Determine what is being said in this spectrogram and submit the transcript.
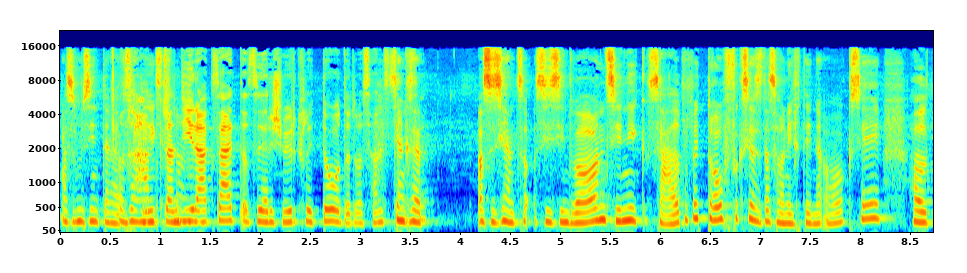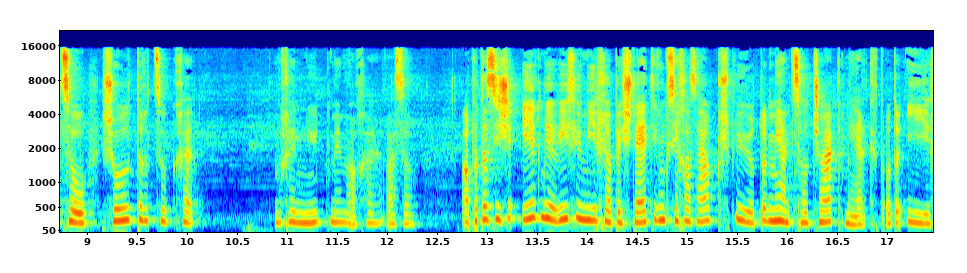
also wir sind dann Also haben sie dann direkt gesagt, also er ist wirklich tot, oder was haben sie, sie haben gesagt? Also sie, haben, sie sind wahnsinnig selber betroffen gewesen, also das habe ich denen angesehen. Halt so Schulterzucken, wir können nichts mehr machen. Also, aber das ist irgendwie wie für mich eine Bestätigung, ich habe es auch gespürt und wir haben es halt schon auch gemerkt, oder ich.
